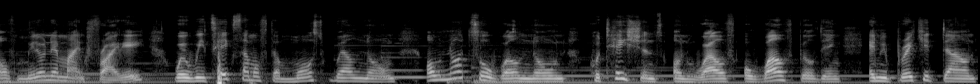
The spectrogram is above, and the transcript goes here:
of Millionaire Mind Friday, where we take some of the most well known or not so well known quotations on wealth or wealth building and we break it down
